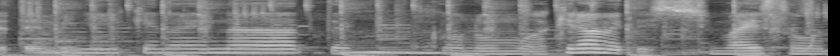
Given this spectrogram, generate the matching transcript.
れて見に行けないなって、うんこのもう諦めてしまいそうなイ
